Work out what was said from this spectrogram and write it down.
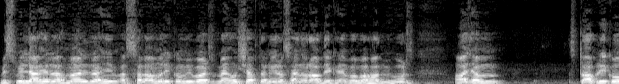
अस्सलाम वालेकुम व्यूअर्स मैं हूँ शेफ तनवीर हुसैन और आप देख रहे हैं बाबा हादमी फूड्स आज हम स्ट्रॉबेरी को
